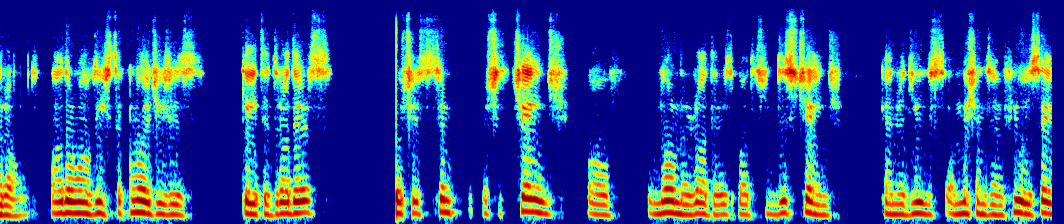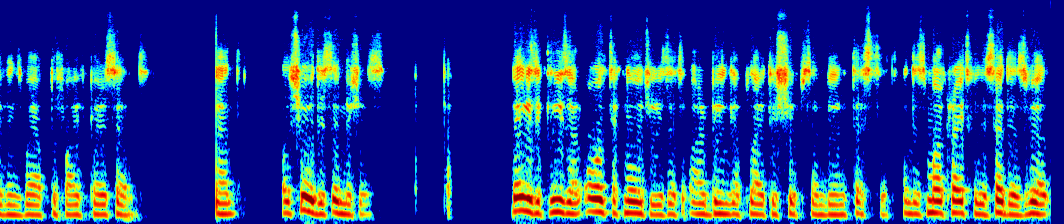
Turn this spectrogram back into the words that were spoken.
around. Another one of these technologies is gated rudders, which is which is change of normal rudders, but this change can reduce emissions and fuel savings by up to 5%. And I'll show you these images. Basically, these are all technologies that are being applied to ships and being tested. And as Mark rightfully said as well,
